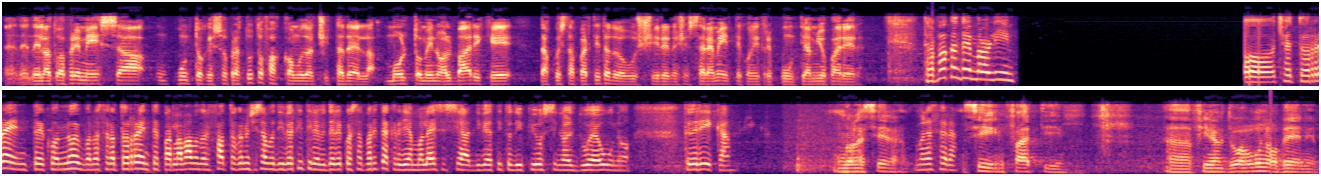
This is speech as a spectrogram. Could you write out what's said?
eh, nella tua premessa, un punto che soprattutto fa comodo al Cittadella, molto meno al Bari che da questa partita doveva uscire necessariamente con i tre punti, a mio parere. Tra poco andremo all'Olimpia. C'è Torrente con noi, buonasera Torrente, parlavamo del fatto che noi ci siamo divertiti nel vedere questa partita, crediamo lei si sia divertito di più sino al 2-1. Federica? Buonasera. Buonasera. Sì, infatti uh, fino al 2-1 bene,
